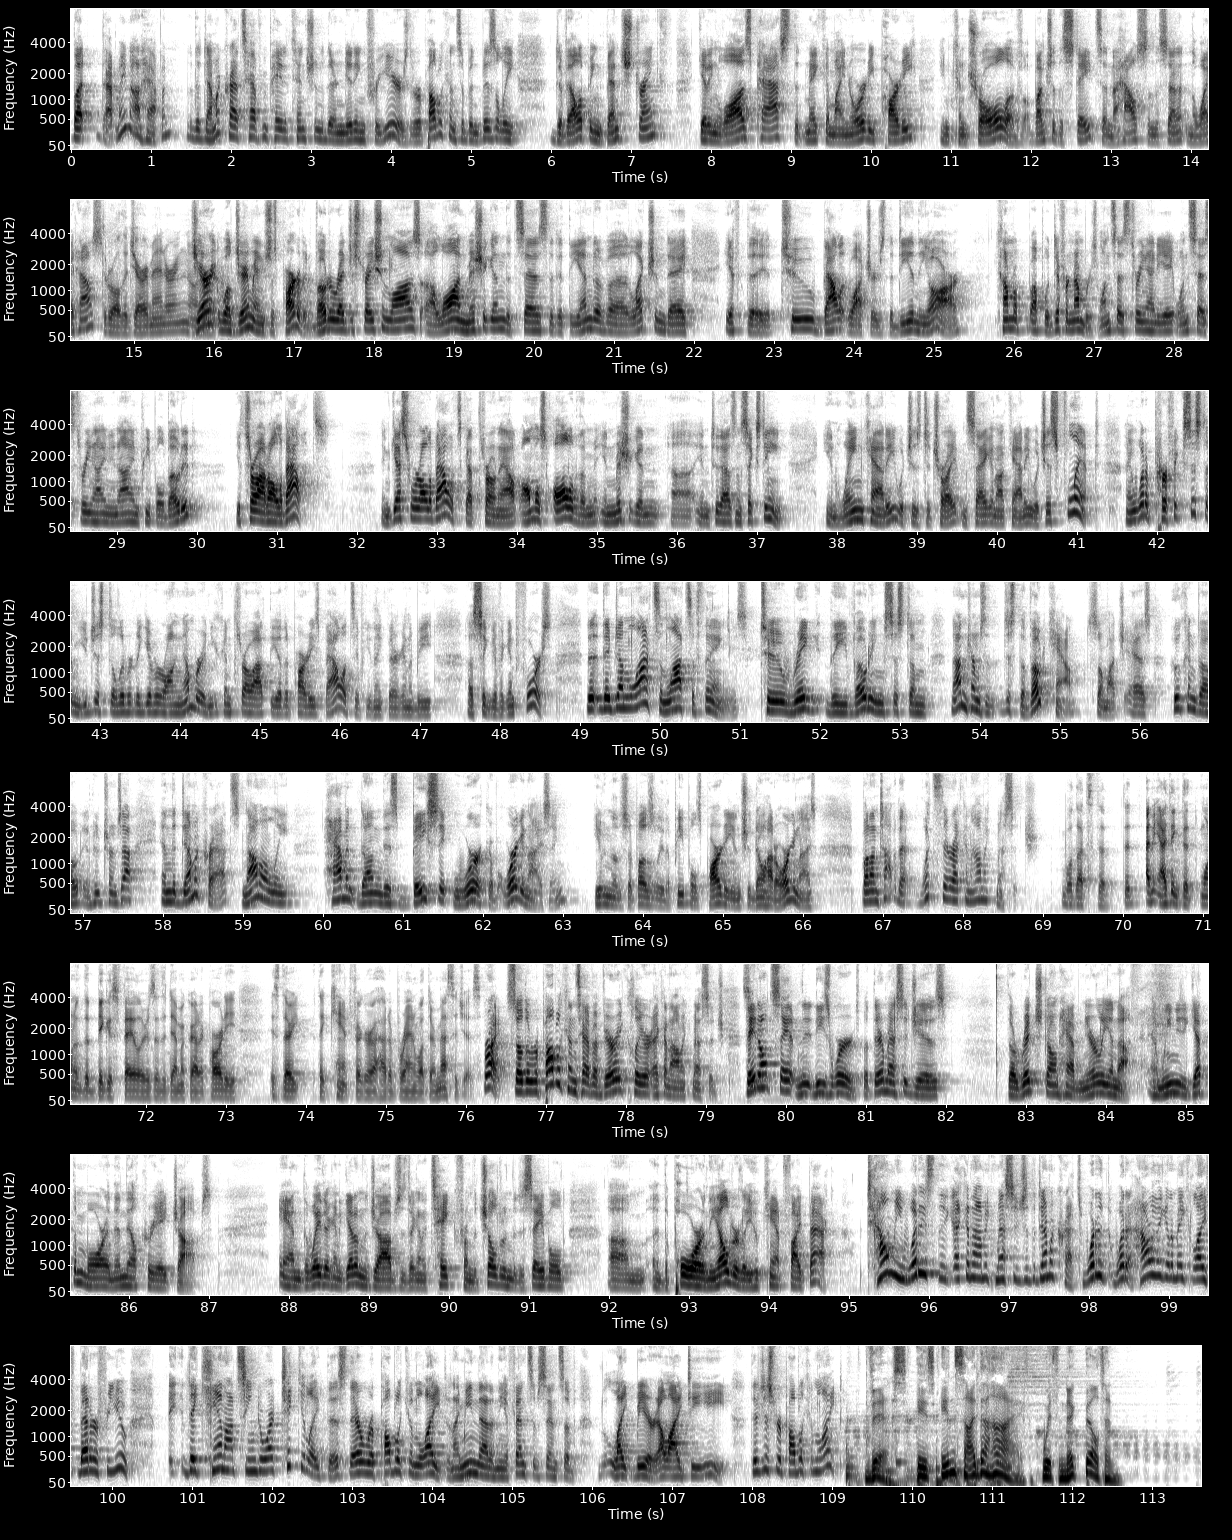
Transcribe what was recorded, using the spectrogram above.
But that may not happen. The Democrats haven't paid attention to their knitting for years. The Republicans have been busily developing bench strength, getting laws passed that make a minority party in control of a bunch of the states and the House and the Senate and the White House. Through all the gerrymandering? Ger- well, gerrymandering is just part of it. Voter registration laws, a law in Michigan that says that at the end of uh, election day, if the two ballot watchers, the D and the R, come up, up with different numbers. One says 398, one says 399 people voted. You throw out all the ballots. And guess where all the ballots got thrown out? Almost all of them in Michigan uh, in 2016. In Wayne County, which is Detroit, and Saginaw County, which is Flint. I mean, what a perfect system. You just deliberately give a wrong number and you can throw out the other party's ballots if you think they're going to be a significant force. They've done lots and lots of things to rig the voting system, not in terms of just the vote count so much as who can vote and who turns out. And the Democrats not only haven't done this basic work of organizing, even though supposedly the People's Party and should know how to organize, but on top of that, what's their economic message? Well, that's the, the I mean, I think that one of the biggest failures of the Democratic Party is they they can't figure out how to brand what their message is. Right. So the Republicans have a very clear economic message. They don't say it in these words, but their message is the rich don't have nearly enough, and we need to get them more, and then they'll create jobs. And the way they're going to get them the jobs is they're going to take from the children, the disabled, um, the poor, and the elderly who can't fight back. Tell me what is the economic message of the Democrats? What, are, what how are they going to make life better for you? they cannot seem to articulate this. They're Republican light, and I mean that in the offensive sense of light beer, L I T E. They're just Republican light. This is Inside the Hive with Nick Bilton.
